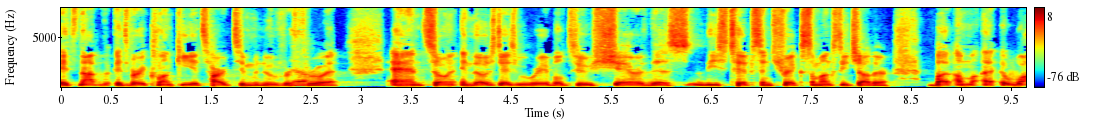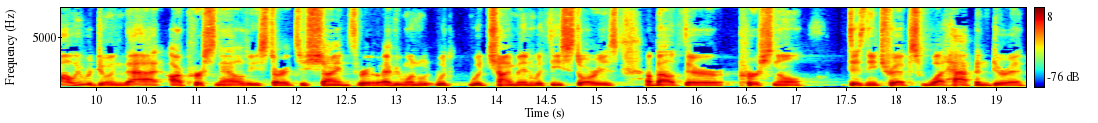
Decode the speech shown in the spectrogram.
It's not. It's very clunky. It's hard to maneuver yeah. through it. And so in those days, we were able to share this these tips and tricks amongst each other. But um, uh, while we were doing that, our personalities started to shine through. Everyone would, would would chime in with these stories about their personal Disney trips, what happened during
